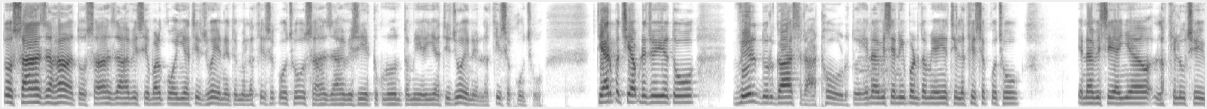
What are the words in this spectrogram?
તો શાહજહાં તો શાહજહાં વિશે બાળકો અહીંયાથી જોઈ અને તમે લખી શકો છો. શાહજહાં વિશે ટૂંકનો તમે અહીંયાથી જોઈ અને લખી શકો છો. ત્યાર પછી આપણે જોઈએ તો વીર દુર્ગાસ રાઠોડ. તો એના વિશેની પણ તમે અહીંયાથી લખી શકો છો. એના વિશે અહીંયા લખેલું છે.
